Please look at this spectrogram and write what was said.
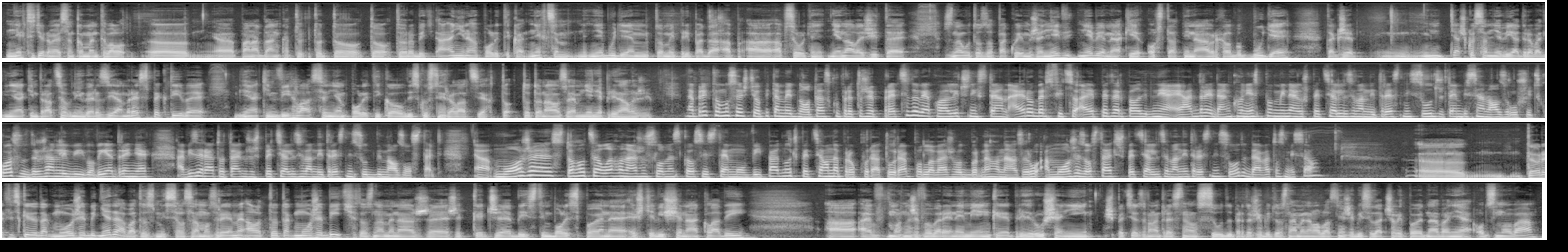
nechcete, aby ja som komentoval uh, uh, pána Danka, to, to, to, to, to robiť ani iného politika. Nechcem, nebudem, to mi prípada a, a, absolútne nenáležité. Znovu to zopakujem, že nev, nevieme, aký je ostatný návrh, alebo bude, takže m, ťažko sa mne vyjadrovať k nejakým pracovným verziám, respektíve k nejakým vyhláseniam politikov v diskusných reláciách. To, toto naozaj mne neprináleží. Napriek tomu sa ešte opýtam jednu otázku, pretože predsedovia koaličných strán aj Robert Fico, aj Peter Pellegrini, aj Andrej Danko nespomínajú špecializovaný trestný súd, že ten by sa mal zrušiť. Skôr sú zdržanliví vo vyjadreniach a vyzerá to tak, že špecializovaný trestný súd by mal zostať. Môže z toho celého nášho slovenského systému vypadnúť špeciálna prokuratúra podľa vášho odborného názoru a môže zostať špecializovaný trestný súd? Dáva to zmysel? Uh, teoreticky to tak môže byť, nedáva to zmysel samozrejme, ale to tak môže byť. To znamená, že, že keďže by s tým boli spojené ešte vyššie náklady, a aj možno, že vo verejnej mienke pri zrušení špecializovaného trestného súdu, pretože by to znamenalo vlastne, že by sa začali pojednávania od znova.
